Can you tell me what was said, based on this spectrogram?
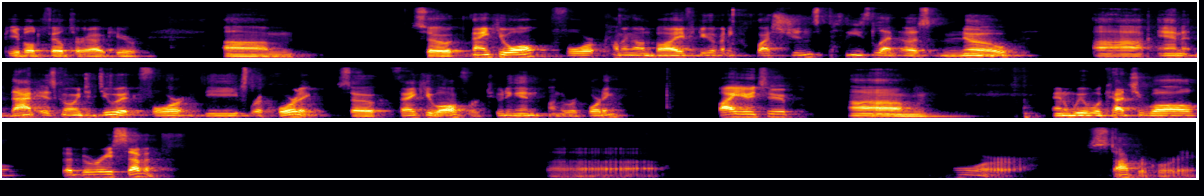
people to filter out here. Um, so thank you all for coming on by. If you do have any questions, please let us know. Uh, and that is going to do it for the recording. So thank you all for tuning in on the recording. Bye, YouTube. Um, and we will catch you all February 7th. More. Stop recording.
